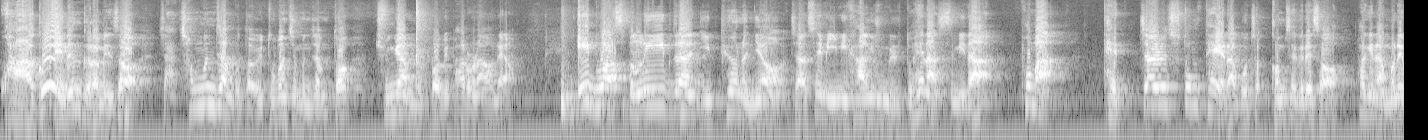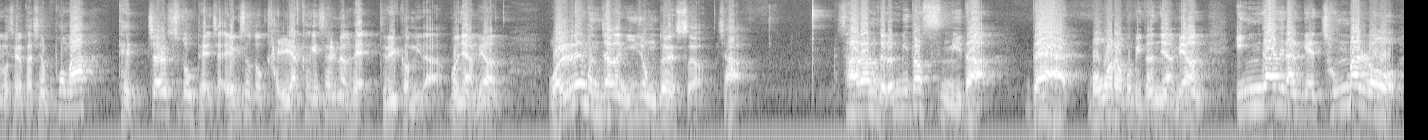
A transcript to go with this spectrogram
과거에는 그러면서 자 첫 문장부터 두 번째 문장부터 중요한 문법이 바로 나오네요. It was believed라는 이 표현은요. 자 쌤이 이미 강의 준비를 또 해놨습니다. 포마 대절 수동태라고 저- 검색을 해서 확인 한번 해보세요. 다시 한번 포마 대절 수동태. 자 여기서도 간략하게 설명을 해 드릴 겁니다. 뭐냐면 원래 문장은 이 정도였어요. 자 사람들은 믿었습니다. That 뭐라고 믿었냐면 인간이란 게 정말로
